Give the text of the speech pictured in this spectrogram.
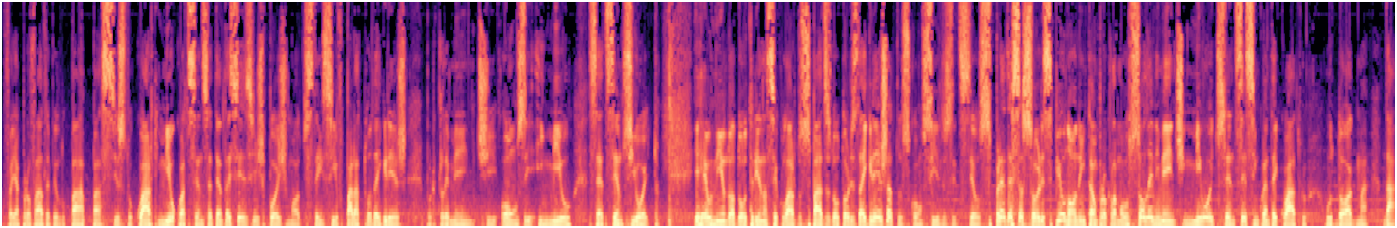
foi aprovada pelo Papa Sisto IV em 1476 e depois de modo extensivo para toda a igreja por Clemente XI em 1708. E reunindo a doutrina secular dos padres doutores da igreja, dos concílios e de seus predecessores, Pio IX então proclamou solenemente em 1854 o dogma da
